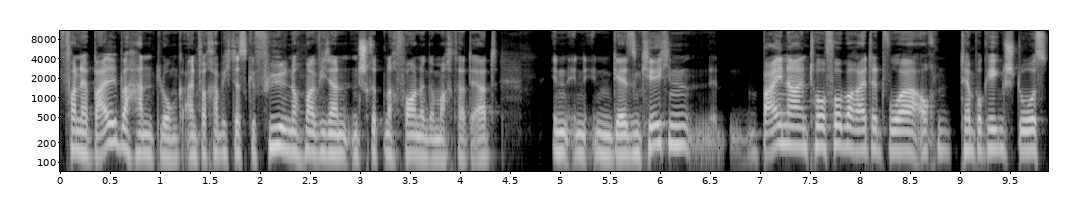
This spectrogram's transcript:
von der Ballbehandlung einfach habe ich das Gefühl, nochmal wieder einen Schritt nach vorne gemacht hat. Er hat in, in, in Gelsenkirchen beinahe ein Tor vorbereitet, wo er auch einen Tempo-Gegenstoß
